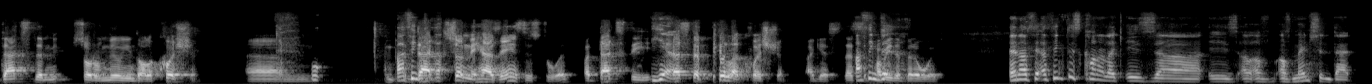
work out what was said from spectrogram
that's the sort of million dollar question. Um, well, I think that, that, certainly has answers to it, but that's the yeah. that's the pillar question, I guess. That's the, probably that, the better word. And I, th- I think this kind of like is uh, is I've, I've mentioned that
